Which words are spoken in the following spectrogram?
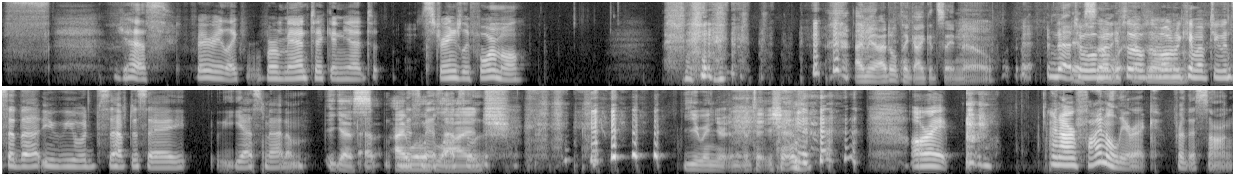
yes, very like romantic and yet strangely formal. I mean, I don't think I could say no. No, to If a woman, if, so, if if a woman came up to you and said that, you you would have to say yes, madam. Yes, Uh, I will Miss, oblige you and your invitation. All right. and our final lyric for this song.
